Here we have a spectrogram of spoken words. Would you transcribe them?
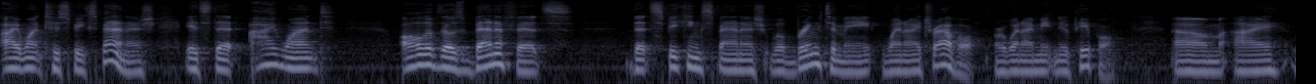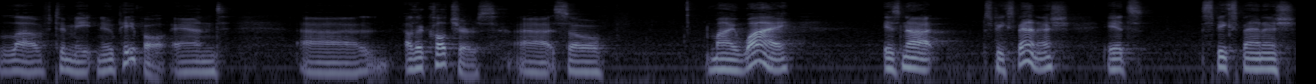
I want to speak Spanish. It's that I want all of those benefits that speaking Spanish will bring to me when I travel or when I meet new people. Um, I love to meet new people and uh, other cultures. Uh, so my why is not speak Spanish, it's speak Spanish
